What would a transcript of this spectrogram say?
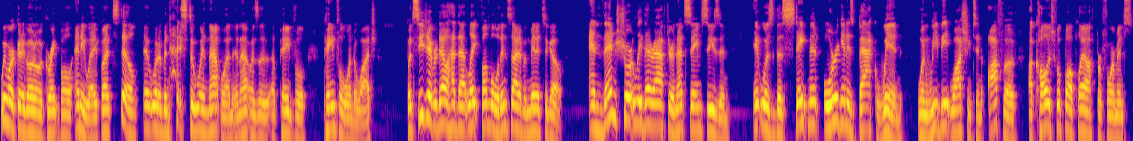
we weren't going to go to a great bowl anyway. But still, it would have been nice to win that one, and that was a, a painful, painful one to watch. But CJ Verdell had that late fumble with inside of a minute to go. And then shortly thereafter, in that same season, it was the statement Oregon is back win when we beat Washington off of a college football playoff performance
